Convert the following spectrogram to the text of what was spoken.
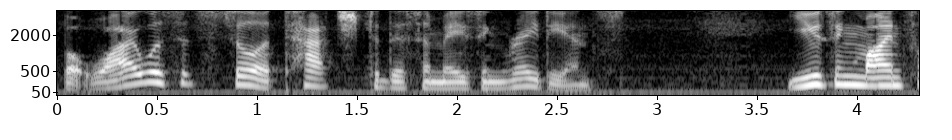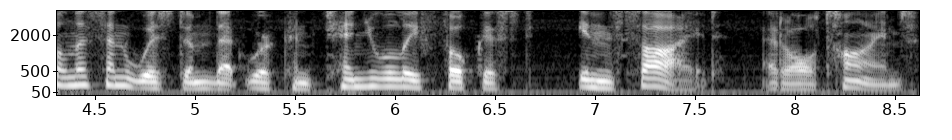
But why was it still attached to this amazing radiance? Using mindfulness and wisdom that were continually focused inside at all times,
